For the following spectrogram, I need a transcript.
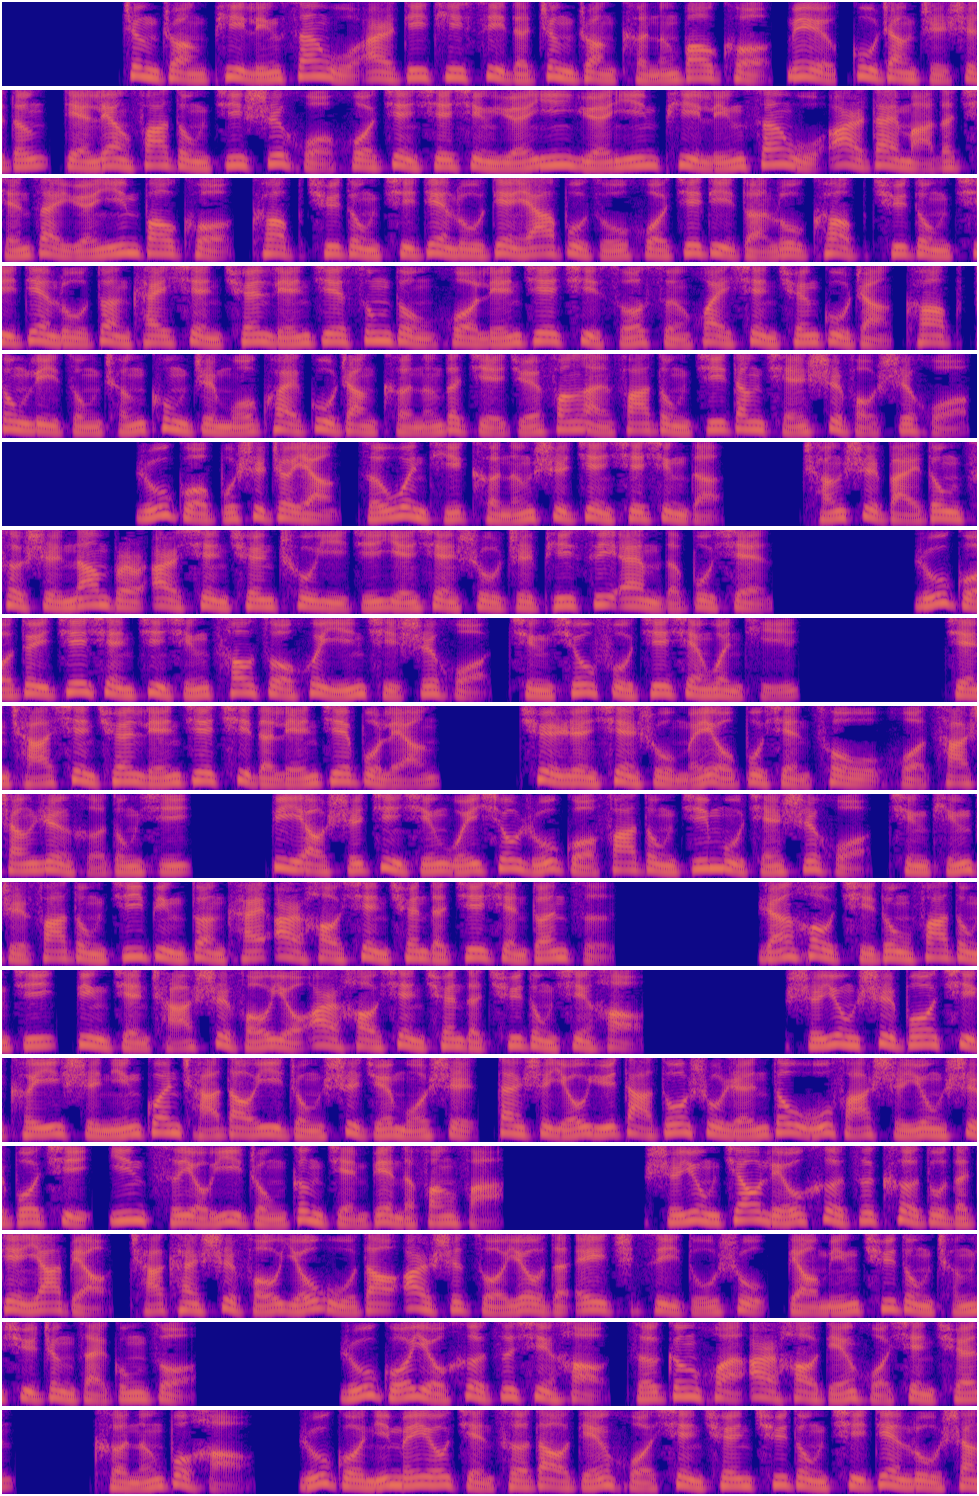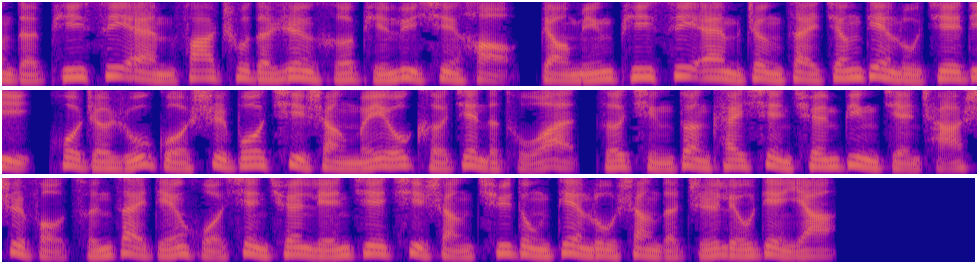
症状 P 零三五二 DTC 的症状可能包括 MIL 故障指示灯点亮、发动机失火或间歇性原因。原因 P 零三五二代码的潜在原因包括 COP 驱动器电路电压不足或接地短路，COP 驱动器电路断开、线圈连接松动或连接器所损坏、线圈故障，COP 动力总成控制模块故障。可能的解决方案：发动机当前是否失火？如果不是这样，则问题可能是间歇性的。尝试摆动测试 Number 二线圈处以及沿线数至 PCM 的布线。如果对接线进行操作会引起失火，请修复接线问题。检查线圈连接器的连接不良，确认线束没有布线错误或擦伤任何东西。必要时进行维修。如果发动机目前失火，请停止发动机并断开二号线圈的接线端子，然后启动发动机并检查是否有二号线圈的驱动信号。使用示波器可以使您观察到一种视觉模式，但是由于大多数人都无法使用示波器，因此有一种更简便的方法：使用交流赫兹刻度的电压表，查看是否有五到二十左右的 Hz 读数，表明驱动程序正在工作。如果有赫兹信号，则更换二号点火线圈可能不好。如果您没有检测到点火线圈驱动器电路上的 PCM 发出的任何频率信号，表明 PCM 正在将电路接地，或者如果示波器上没有可见的图案，则请断开线圈并检查是否存在点火线圈连接器上驱动电路上的直流电压。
